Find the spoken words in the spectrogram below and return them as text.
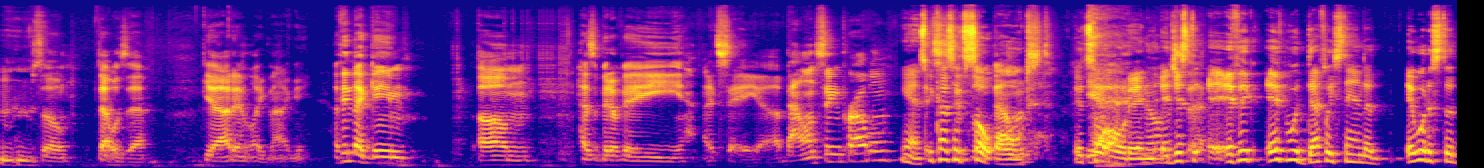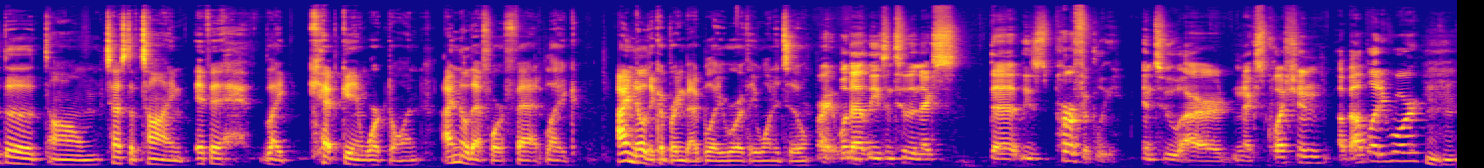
Mm-hmm. So that was that. Yeah, I didn't like Nagi. I think that game um, has a bit of a, I'd say, uh, balancing problem. yeah, it's because it's, a so little old. It's Yeah, so old, and no, it just that. if it it would definitely stand a it would have stood the um test of time if it like kept getting worked on. I know that for a fact. Like I know they could bring back Bloody Roar if they wanted to. Right. Well, that leads into the next. That leads perfectly into our next question about Bloody Roar. Mm-hmm.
